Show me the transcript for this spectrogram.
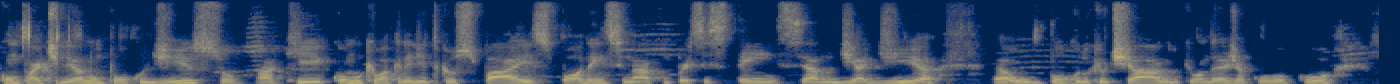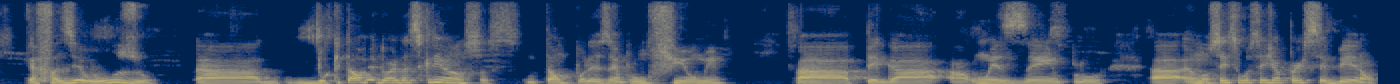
compartilhando um pouco disso, aqui como que eu acredito que os pais podem ensinar com persistência no dia a dia, ah, um pouco do que o Tiago, do que o André já colocou, é fazer uso ah, do que está ao redor das crianças. Então, por exemplo, um filme, ah, pegar ah, um exemplo, eu não sei se vocês já perceberam,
